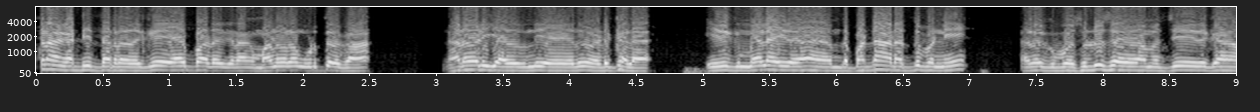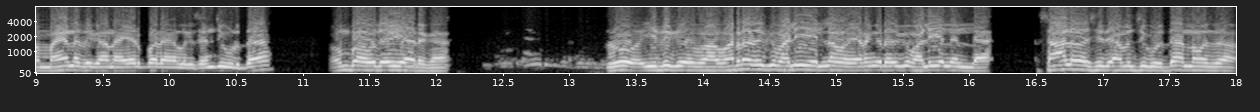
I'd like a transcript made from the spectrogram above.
நான் கட்டி தர்றதுக்கு ஏற்பாடுக்கு நாங்கள் மனுவெல்லாம் கொடுத்துருக்கோம். நடவடிக்கை அது வந்து எதுவும் எடுக்கலை. இதுக்கு மேலே இதை அந்த பட்டா ரத்து பண்ணி அதுக்கு இப்போ சுற்றுச்சூழல் அமைச்சு இதுக்கான மயானத்துக்கான ஏற்பாடு எங்களுக்கு செஞ்சு கொடுத்தா ரொம்ப உதவியாக இருக்கும். ரோ- இதுக்கு வ- வர்றதுக்கு வழி இல்லை இறங்குறதுக்கு வழிகள் இல்லை. சாலை வசதி அமைச்சு கொடுத்தா இன்னும் கொஞ்சம்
